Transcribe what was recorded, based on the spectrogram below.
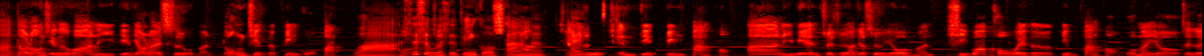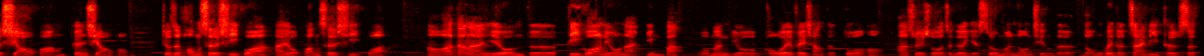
啊！到龙井的话，你一定要来吃我们龙井的冰果棒。哇，是什么是冰果棒呢？夏日限定冰棒哦，啊，里面最主要就是有我们西瓜口味的冰棒哦，我们有这个小黄跟小红。就是红色西瓜，还有黄色西瓜。哦啊，当然也有我们的地瓜牛奶冰棒，我们有口味非常的多哈啊，所以说这个也是我们龙井的农会的在地特色。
